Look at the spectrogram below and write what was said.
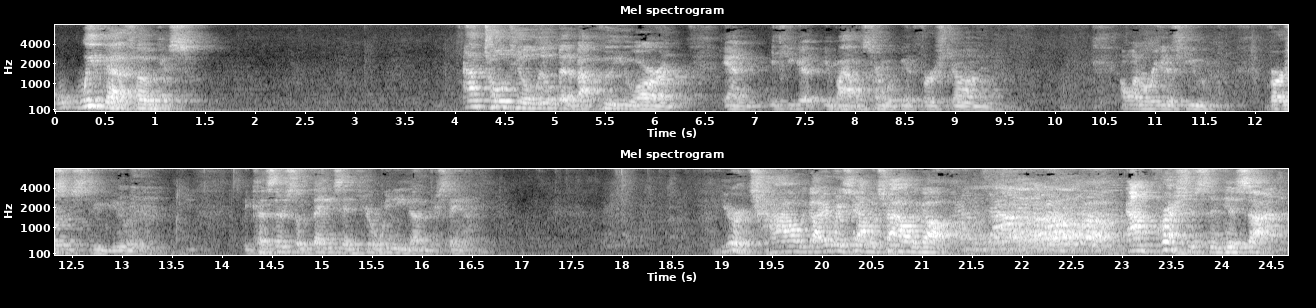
we've got to focus. I've told you a little bit about who you are, and, and if you get your Bibles, turn with me to 1 John. I want to read a few verses to you because there's some things in here we need to understand. You're a child of God. Everybody say, I'm a child of God. I'm God. I'm precious in His sight.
